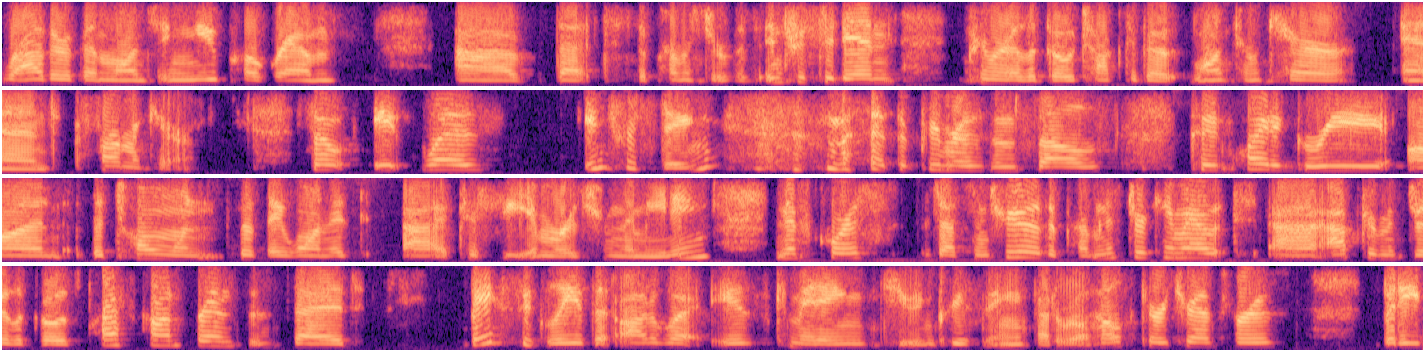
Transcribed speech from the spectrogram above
rather than launching new programs that the Prime Minister was interested in. Premier Legault talked about long-term care and pharmacare. So it was interesting that the premiers themselves couldn't quite agree on the tone that they wanted uh, to see emerge from the meeting. And of course, Justin Trudeau, the Prime Minister, came out uh, after Mr. Legault's press conference and said basically that Ottawa is committing to increasing federal health care transfers, but he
